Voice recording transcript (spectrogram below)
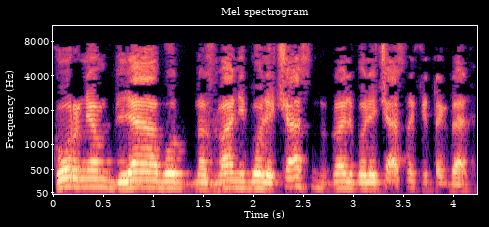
корнем для вот названий более частных, названий более частных и так далее.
